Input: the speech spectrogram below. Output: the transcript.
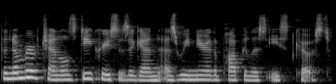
The number of channels decreases again as we near the populous east coast.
